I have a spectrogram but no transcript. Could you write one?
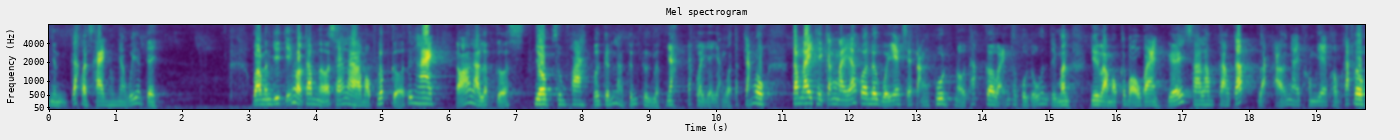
nhìn rất là sang luôn nha quý anh chị. Và mình di chuyển vào trong nữa sẽ là một lớp cửa thứ hai. Đó là lớp cửa nhôm xung pha với kính là kính cường lực nha. Rất là dày dặn và chắc chắn luôn. Trong đây thì căn này á, bên đơn vị em sẽ tặng full nội thất cơ bản cho cô chú anh chị mình, như là một cái bộ bàn, ghế, salon cao cấp đặt ở ngay không gian phòng khách luôn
